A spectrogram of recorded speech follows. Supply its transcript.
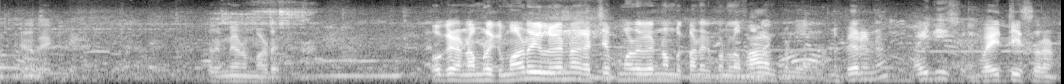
ஓகே ரைட் அருமையான மாடு. ஓகே நம்மளுக்கு மாடுகள் வேணும் ஹெச்எப் மாடு வேணும் நம்ம கான்டாக்ட் பண்ணலாமா? கான்டாக்ட் பண்ணலாம் பேர் என்ன? வைத்தீஸ்வரன். வைத்தீஸ்வரன்.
